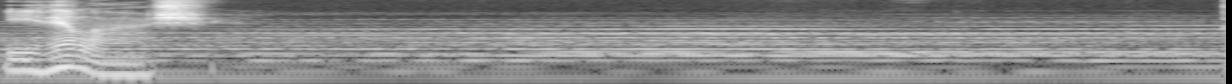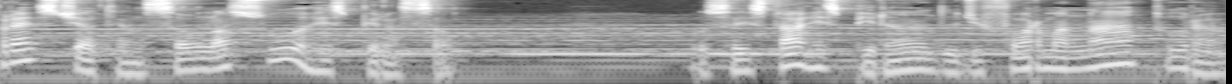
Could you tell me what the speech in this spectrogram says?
e relaxe. Preste atenção na sua respiração. Você está respirando de forma natural.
